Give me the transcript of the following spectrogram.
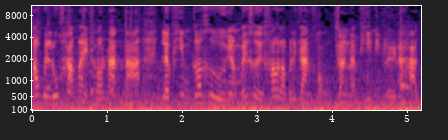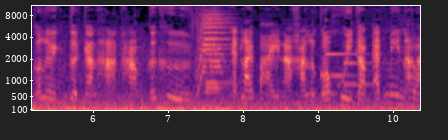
ต้องเป็นลูกค้าใหม่เท่านั้นนะ แล้วพิมพ์ก็คือยังไม่เคยเข้ารับบริการของกังนำคลินิกเลยนะคะ ก็เลยเกิดการหาทำก็คือแอดไลน์ไป ยกับแอดมินอะไร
